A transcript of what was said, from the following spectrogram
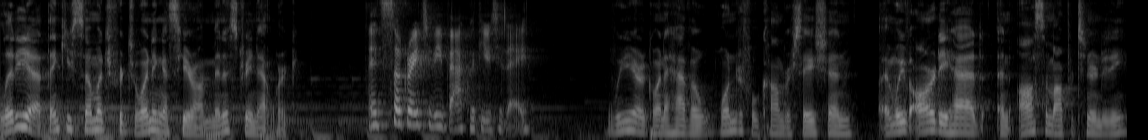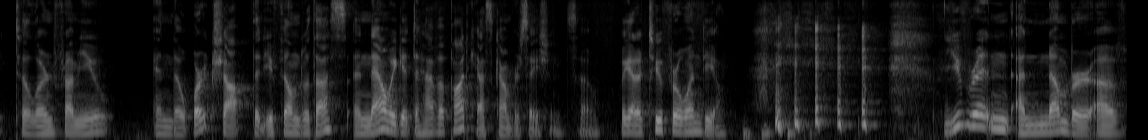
Lydia, thank you so much for joining us here on Ministry Network. It's so great to be back with you today. We are going to have a wonderful conversation, and we've already had an awesome opportunity to learn from you in the workshop that you filmed with us, and now we get to have a podcast conversation. So we got a two for one deal. You've written a number of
